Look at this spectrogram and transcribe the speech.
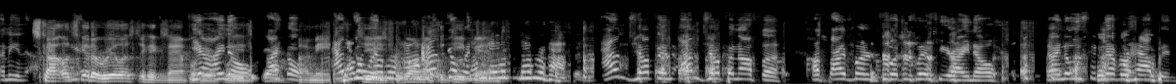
I mean, Scott, let's get a realistic example yeah, here, I know, please. I know. I mean, I'm going- would geez, never going happen. I'm going- end. That would never happen. I'm jumping. I'm jumping off a, a 500 foot cliff here. I know. I know this would never happen.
